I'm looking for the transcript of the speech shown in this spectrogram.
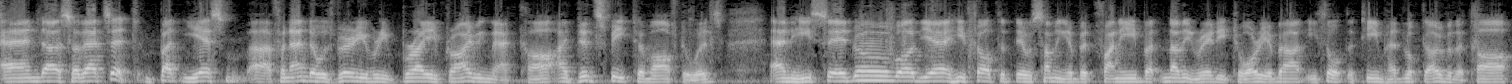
And uh, so that's it. But yes, uh, Fernando was very, very brave driving that car. I did speak to him afterwards, and he said, Oh, well, yeah, he felt that there was something a bit funny, but nothing really to worry about. He thought the team had looked over the car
